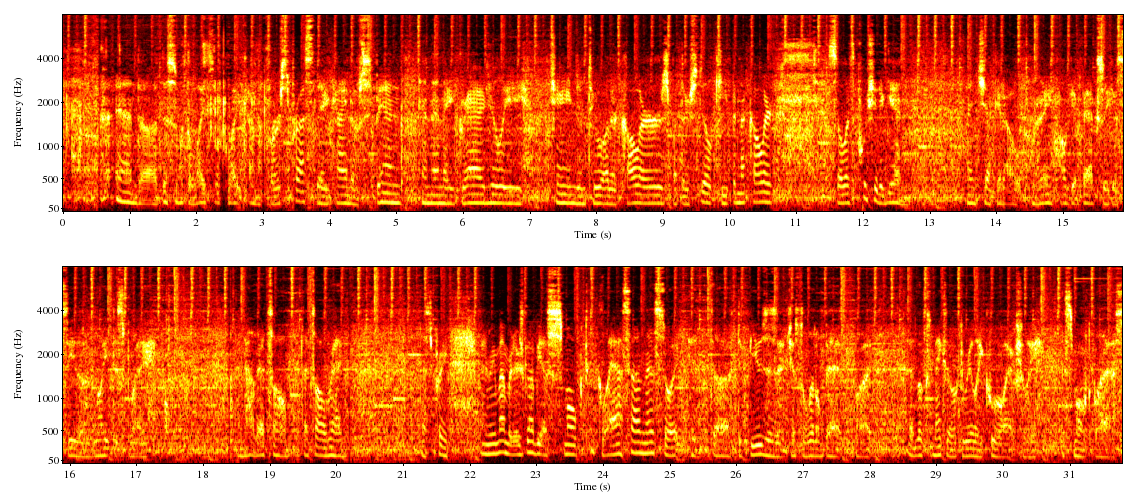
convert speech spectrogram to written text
And uh, this is what the lights look like on the first press. They kind of spin and then they gradually change into other colors, but they're still keeping the color. So let's push it again and check it out. Ready? I'll get back so you can see the light display. And now that's all that's all red. That's pretty. And remember, there's going to be a smoked glass on this, so it, it uh, diffuses it just a little bit, but it looks makes it look really cool, actually, the smoked glass.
